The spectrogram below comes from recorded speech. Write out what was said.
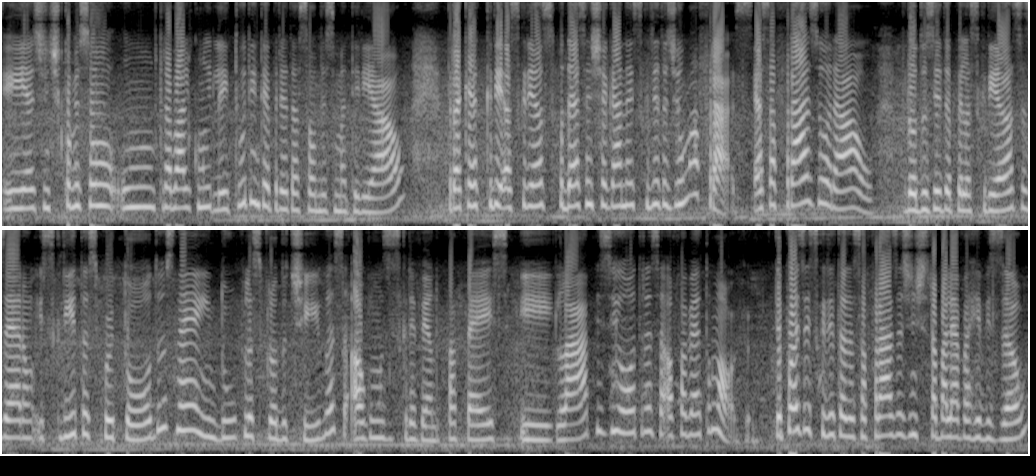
e a gente começou um trabalho com leitura e interpretação desse material para que as crianças pudessem chegar na escrita de uma frase. Essa frase oral produzida pelas crianças eram escritas por todos, né, em duplas produtivas, alguns escrevendo papéis e lápis e outras alfabeto móvel. Depois da escrita dessa frase, a gente trabalhava a revisão,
